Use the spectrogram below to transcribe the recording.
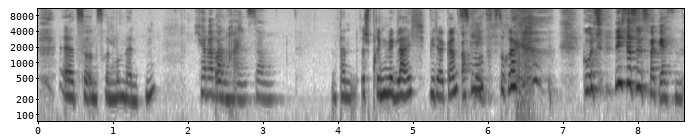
äh, zu unseren Momenten. Ich habe aber Und noch einen Song. Dann springen wir gleich wieder ganz okay. smooth zurück. Gut, nicht, dass wir es vergessen.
